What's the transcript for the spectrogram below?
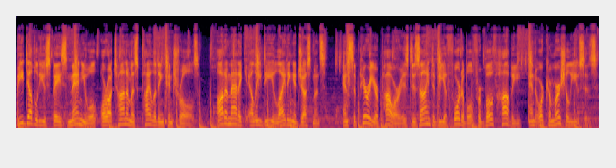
BW Space manual or autonomous piloting controls, automatic LED lighting adjustments, and superior power is designed to be affordable for both hobby and or commercial uses.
